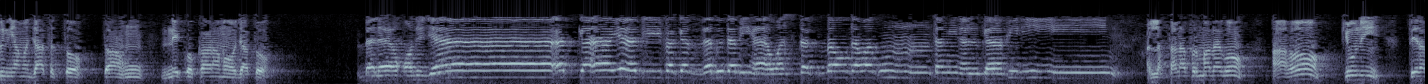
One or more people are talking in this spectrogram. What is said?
دنیا میں جا سکتو تا ہوں نیکو کارام ہو جاتو۔ بلى قد جاءتك آياتي فكذبت بها واستكبرت وكنت من الكافرين۔ اللہ تعالیٰ فرما دے گو آہو کیوں نہیں؟ تیرا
